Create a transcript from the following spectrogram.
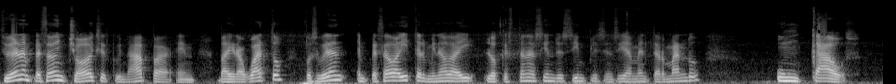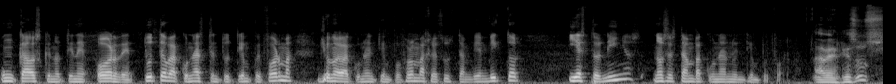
Si hubieran empezado en Choix, en Cuinapa, en Bairaguato, pues hubieran empezado ahí, terminado ahí. Lo que están haciendo es simple y sencillamente armando un caos, un caos que no tiene orden. Tú te vacunaste en tu tiempo y forma, yo me vacuné en tiempo y forma, Jesús también, Víctor, y estos niños no se están vacunando en tiempo y forma. A ver, Jesús.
